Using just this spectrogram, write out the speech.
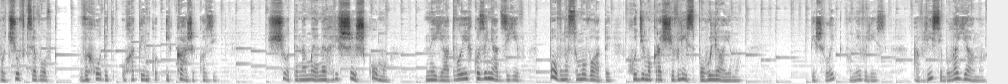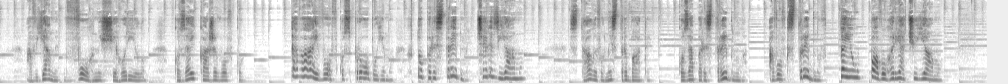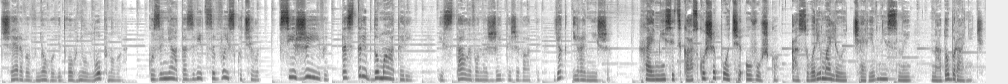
Почув це вовк, виходить у хатинку і каже козі. Що ти на мене грішиш, кумо? Не я твоїх козенят з'їв, повно сумувати. Ходімо краще в ліс погуляємо. Пішли вони в ліс, а в лісі була яма, а в ямі вогнище горіло. Коза й каже вовку. Давай, вовку, спробуємо, хто перестрибне через яму. Стали вони стрибати. Коза перестрибнула, а вовк стрибнув та й упав у гарячу яму. Черево в нього від вогню лопнуло, козенята звідси вискочили, всі живі та стриб до матері. І стали вони жити живати, як і раніше. Хай місяць казку шепоче у вушко, а зорі малюють чарівні сни. на добраніч.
